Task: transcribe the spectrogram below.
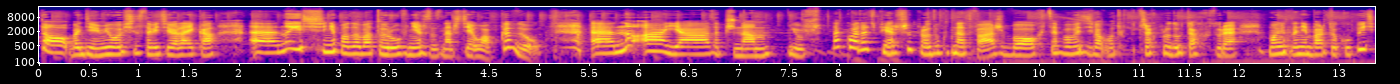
to będzie mi miło, jeśli zostawicie lajka. E, no i jeśli się nie podoba, to również zaznaczcie łapkę w dół. E, no a ja zaczynam już nakładać pierwszy produkt na twarz, bo chcę powiedzieć Wam o tych trzech produktach, które moim zdaniem warto kupić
